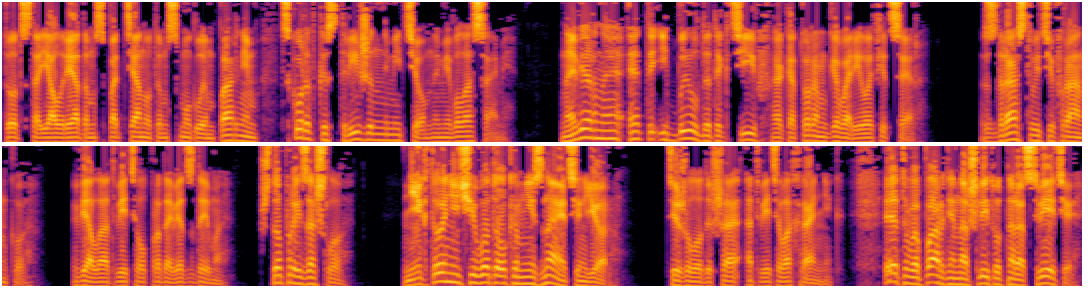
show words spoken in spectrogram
Тот стоял рядом с подтянутым смуглым парнем с коротко стриженными темными волосами. Наверное, это и был детектив, о котором говорил офицер. «Здравствуйте, Франко», — вяло ответил продавец дыма. «Что произошло?» «Никто ничего толком не знает, сеньор», — тяжело дыша ответил охранник. «Этого парня нашли тут на рассвете.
